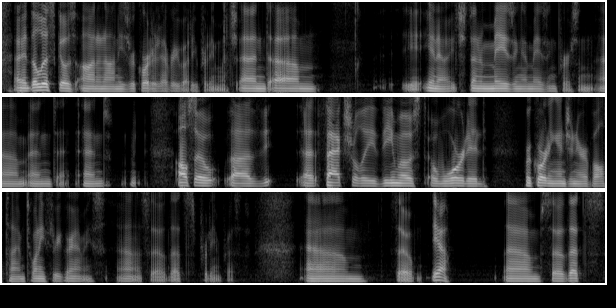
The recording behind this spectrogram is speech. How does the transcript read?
I mean, the list goes on and on. He's recorded everybody pretty much, and um, you know, he's just an amazing, amazing person, um, and and also uh, the, uh, factually the most awarded recording engineer of all time, 23 Grammys. Uh, so that's pretty impressive. Um, so yeah, um, so that's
